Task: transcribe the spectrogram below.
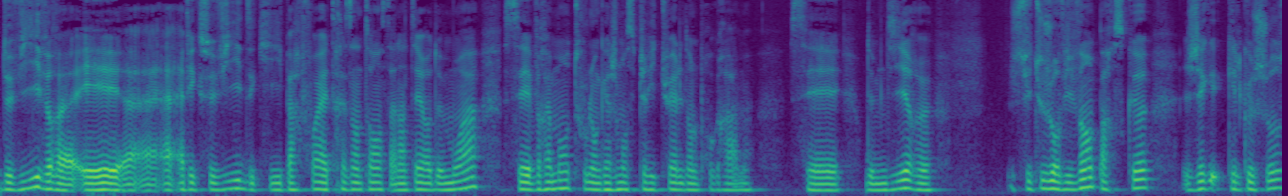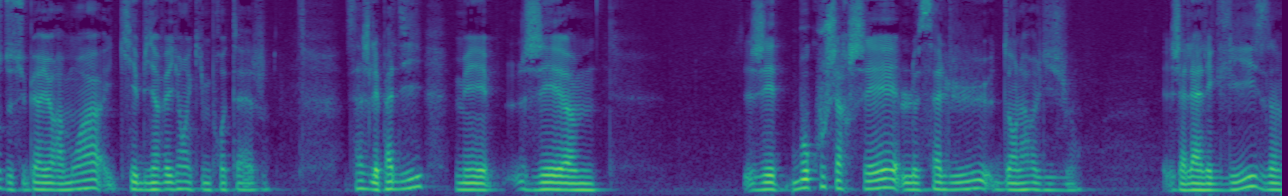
de vivre et euh, avec ce vide qui parfois est très intense à l'intérieur de moi, c'est vraiment tout l'engagement spirituel dans le programme. C'est de me dire euh, je suis toujours vivant parce que j'ai quelque chose de supérieur à moi qui est bienveillant et qui me protège. Ça, je l'ai pas dit, mais j'ai euh, j'ai beaucoup cherché le salut dans la religion. J'allais à l'église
